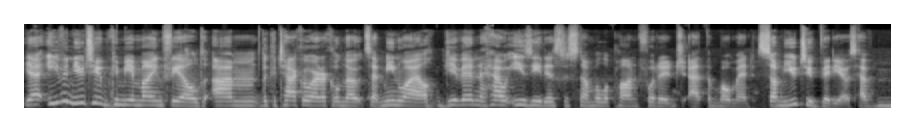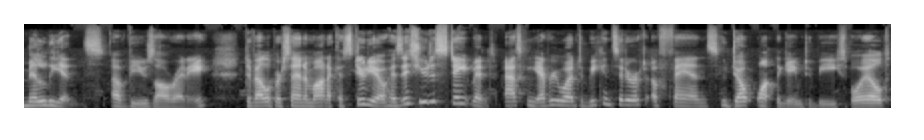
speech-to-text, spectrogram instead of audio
Yeah, even YouTube can be a minefield. Um, the Kotaku article notes that meanwhile, given how easy it is to stumble upon footage at the moment, some YouTube videos have millions of views already. Developer Santa Monica Studio has issued a statement asking everyone to be considerate of fans who don't want the game to be spoiled,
